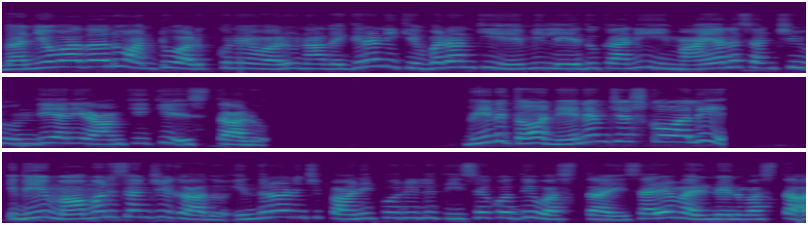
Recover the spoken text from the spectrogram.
"ధన్యవాదాలు" అంటూ అడుక్కునేవాడు "నా దగ్గర నీకు ఇవ్వడానికి ఏమీ లేదు కానీ ఈ మాయాల సంచి ఉంది" అని రామ్‌కి ఇస్తాడు. దీనితో నేనేం చేసుకోవాలి? ఇది మామూలు సంచి కాదు. ఇందులో నుంచి పానీపూరీలు తీసే కొద్దీ వస్తాయి. సరే మరి నేను వస్తా.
